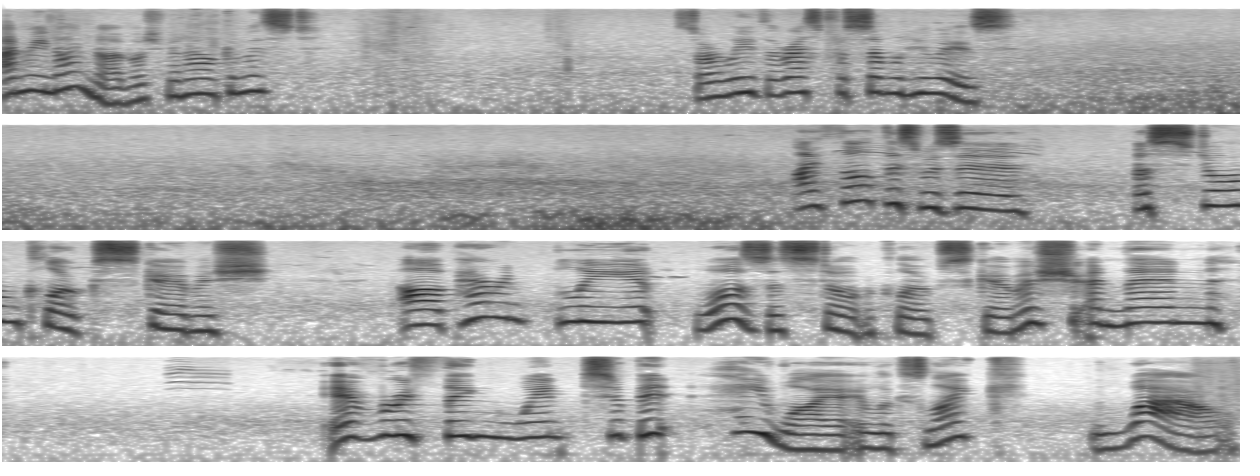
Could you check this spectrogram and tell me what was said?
I mean, I'm not much of an alchemist. So I'll leave the rest for someone who is. I thought this was a a Stormcloak skirmish. Uh, apparently it was a Stormcloak skirmish, and then everything went a bit haywire, it looks like. Wow.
